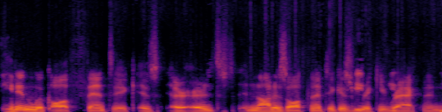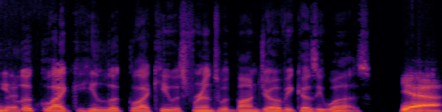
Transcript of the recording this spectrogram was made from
he didn't look authentic as it's not as authentic as He- Riki he- Rachtman. he but looked like he looked like he was friends with Bon Jovi because he was. Yeah,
